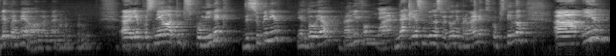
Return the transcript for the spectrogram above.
lepo ime, Honor, ne. Uh, je posnela tudi spominek, The Souvenir, je kdo ujel na Lifu? Ne. ne, jaz sem bil na svetovni premjeri, skupaj s Tildo. Uh, in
